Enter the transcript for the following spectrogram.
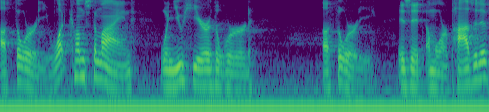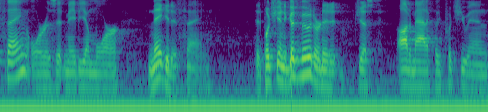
authority. What comes to mind when you hear the word authority? Is it a more positive thing or is it maybe a more negative thing? Did it put you in a good mood or did it just automatically put you in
